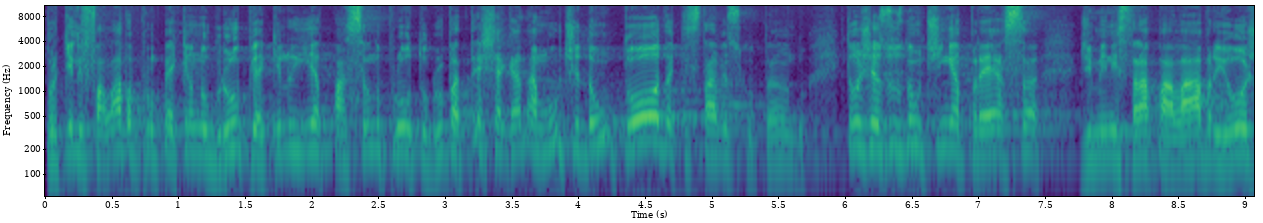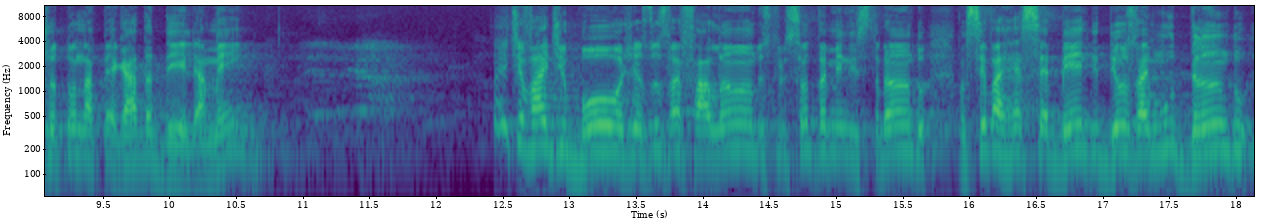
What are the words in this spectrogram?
porque ele falava para um pequeno grupo e aquilo ia passando para outro grupo até chegar na multidão toda que estava escutando. Então Jesus não tinha pressa de ministrar a palavra e hoje eu estou na pegada dele, amém? A gente vai de boa, Jesus vai falando, o Espírito Santo vai ministrando, você vai recebendo e Deus vai mudando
